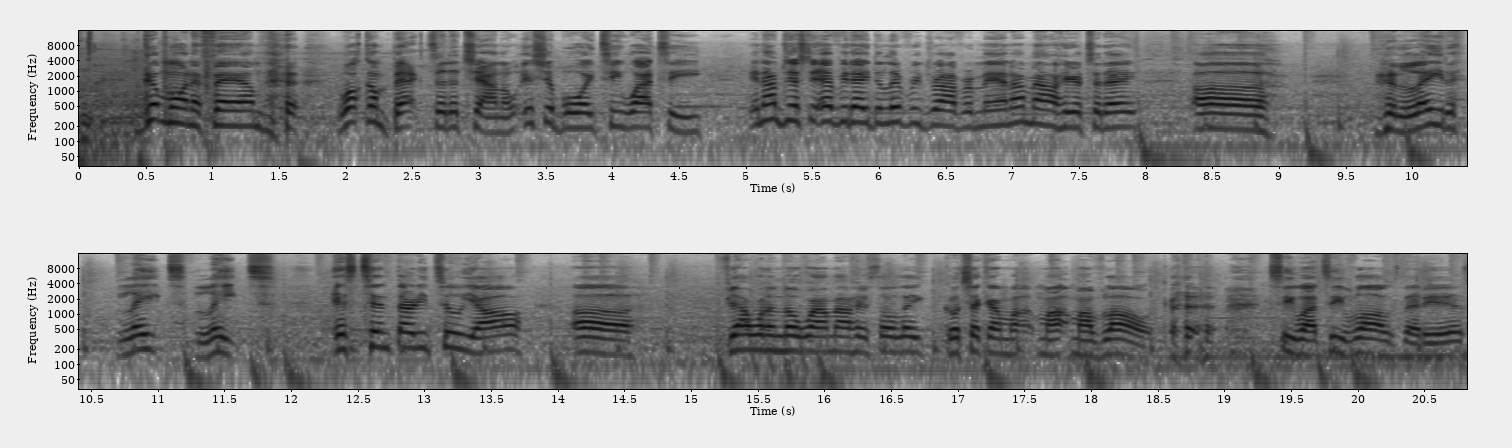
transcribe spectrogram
Good morning, fam. Welcome back to the channel. It's your boy TYT, and I'm just your everyday delivery driver, man. I'm out here today. Uh, late, late, late. It's 10:32, y'all. Uh, if y'all want to know why I'm out here so late, go check out my my, my vlog, TYT vlogs, that is.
